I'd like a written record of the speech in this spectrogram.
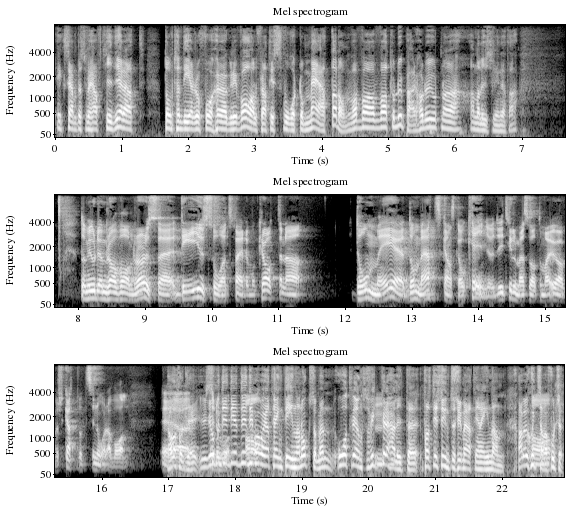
exemplet som vi haft tidigare att de tenderar att få högre i val för att det är svårt att mäta dem? Vad, vad, vad tror du Per? Har du gjort några analyser kring detta? De gjorde en bra valrörelse. Det är ju så att Sverigedemokraterna de, är, de mäts ganska okej nu. Det är till och med så att de har överskattats i några val. Ja, så okay. jo, det, det, det, det var vad jag tänkte innan också, men återigen så fick vi det här mm. lite, fast det syntes ju mätningarna innan. Ja, men skitsamma, ja. fortsätt.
